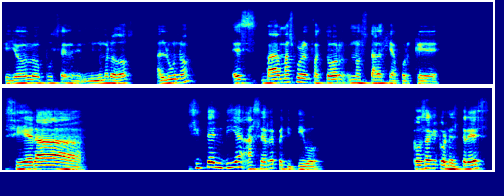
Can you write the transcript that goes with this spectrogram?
que yo lo puse en, mi número 2 al 1, es, va más por el factor nostalgia, porque si era sí tendía a ser repetitivo, cosa que con el 3,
